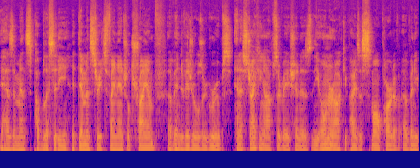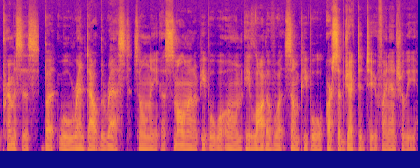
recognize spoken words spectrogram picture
It has immense publicity. It demonstrates financial triumph of individuals or groups. And a striking observation is the owner occupies a small part of, of any premises, but will rent out the rest. So only a small amount of people will own a lot of what some people are subjected to financially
